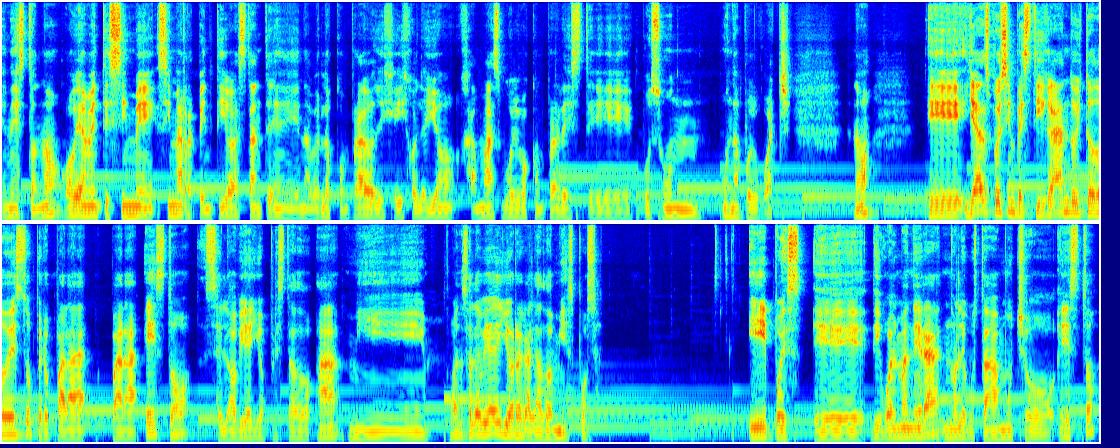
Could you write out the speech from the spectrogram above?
en esto, ¿no? Obviamente sí me, sí me arrepentí bastante en haberlo comprado. Dije, híjole, yo jamás vuelvo a comprar este, pues un, un Apple Watch, ¿no? Eh, ya después investigando y todo esto, pero para, para esto se lo había yo prestado a mi, bueno, se lo había yo regalado a mi esposa. Y pues eh, de igual manera no le gustaba mucho esto,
